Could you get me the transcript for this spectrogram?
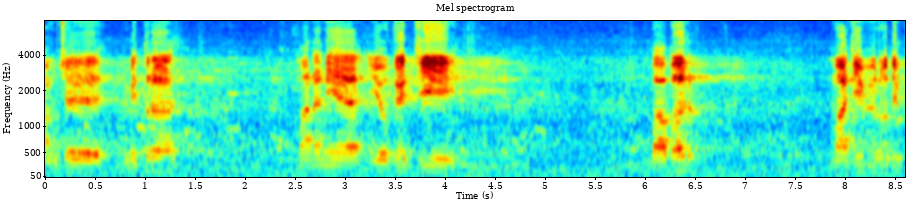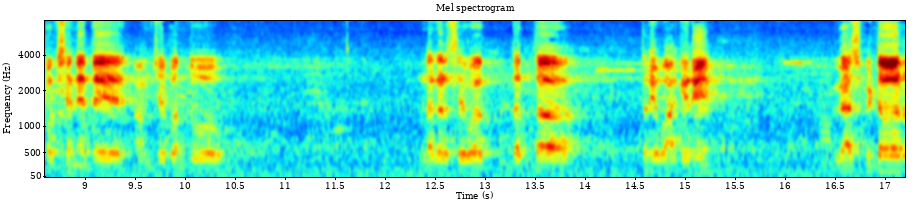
आमचे मित्र माननीय योगेशजी बाबर माजी विरोधी पक्षनेते आमचे बंधू नगरसेवक दत्तात्रय वाघेरे व्यासपीठावर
